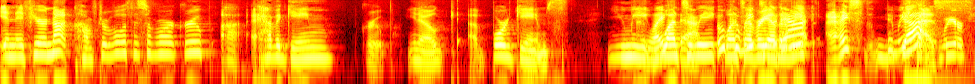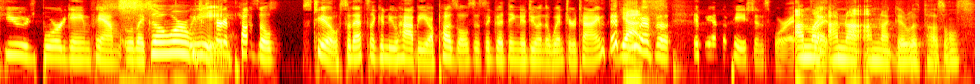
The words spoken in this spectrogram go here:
and if you're not comfortable with a support group, uh, have a game group, you know, uh, board games you meet like once that. a week, Ooh, once every other that? week. I we yes, we are huge board game family. Like so are we. we started puzzles too, so that's like a new hobby. Of puzzles is a good thing to do in the winter time. if yes, you have the, if you have the patience for it. I'm like but I'm not I'm not good with puzzles.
